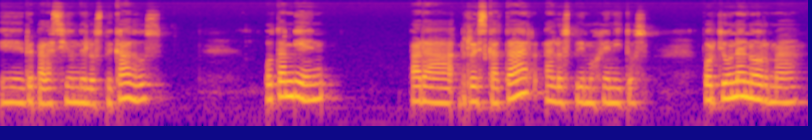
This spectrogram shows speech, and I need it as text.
eh, reparación de los pecados o también para rescatar a los primogénitos, porque una norma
